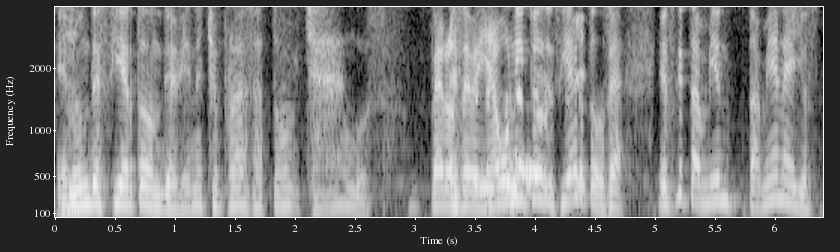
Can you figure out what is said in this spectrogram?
En un desierto donde habían hecho pruebas atómicas, changos. Pero se veía bonito el desierto, o sea, es que también, también ellos,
